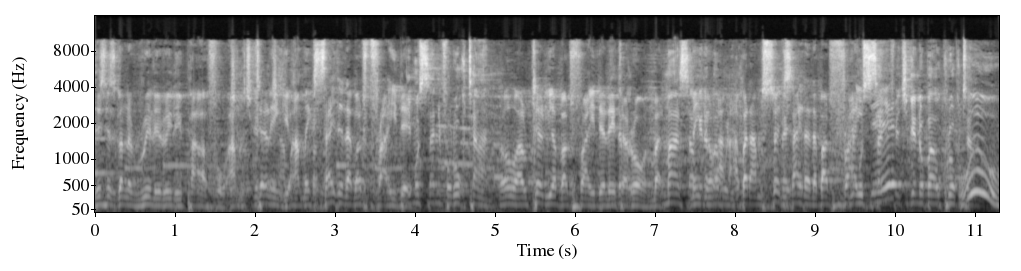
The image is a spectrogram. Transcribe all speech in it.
This is going to really really powerful. I'm telling you i'm excited about friday. Ndi musanyufu olwokutaano Oh, I'll tell you about Friday later on, but Maasa maybe- ngenda but I'm so excited about Friday. ekigenda obaawo ku lwokutaano Woo!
